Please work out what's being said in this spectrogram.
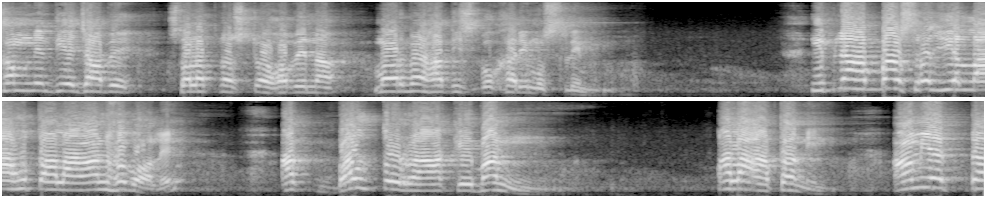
সামনে দিয়ে যাবে, সলাৎ নষ্ট হবে না, মর্মে হাদিস বোখারি, মুসলিম। ইবনে আব্বাস রাজিয়াল্লাহ তাআলা আনহু বলেন আকবাল তো আলা আতানিন। আমি একটা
